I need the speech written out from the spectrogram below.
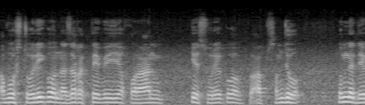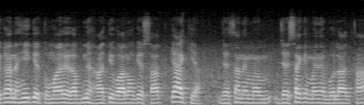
अब वो स्टोरी को नज़र रखते हुए ये कुरान के सुरे को आप समझो। तुमने देखा नहीं कि तुम्हारे रब ने हाथी वालों के साथ क्या किया? जैसा ने मैं, जैसा कि मैंने बोला था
